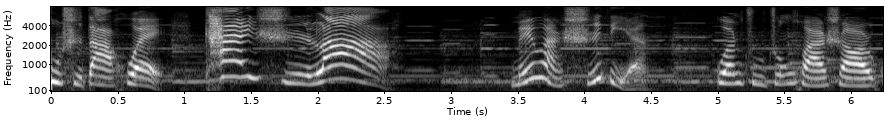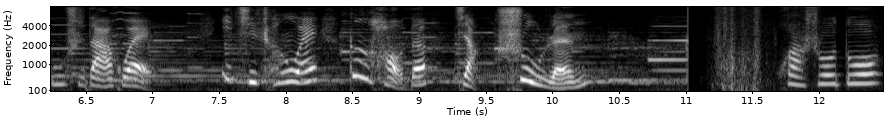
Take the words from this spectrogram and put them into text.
故事大会开始啦！每晚十点，关注《中华少儿故事大会》，一起成为更好的讲述人。话说多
